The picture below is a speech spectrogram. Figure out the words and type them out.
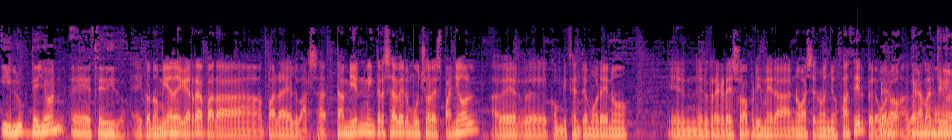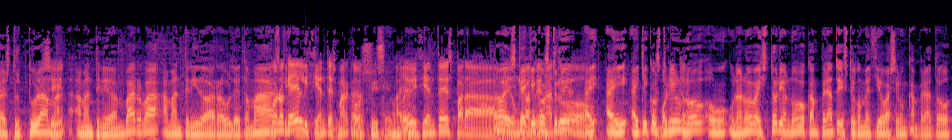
y Luke de Jong eh, cedido. Economía de guerra para, para el Barça. También me interesa ver mucho al español, a ver eh, con Vicente Moreno en el regreso a primera no va a ser un año fácil, pero, Pero, bueno, a ver pero ha cómo- mantenido la estructura, Sí. ha mantenido a Embarba, ha mantenido a Raúl de Tomás. Bueno, que hay alicientes, Marcos. Claro, sí, sí, hay alicientes para No, ver es un que hay que construir, hay, hay- hay que construir un bonito. nuevo- una nueva historia, un nuevo campeonato y estoy convencido va a ser un campeonato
